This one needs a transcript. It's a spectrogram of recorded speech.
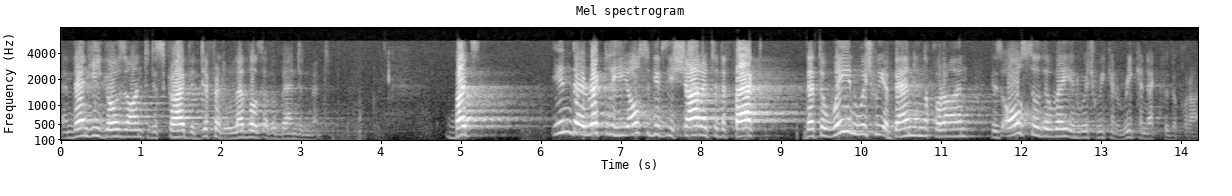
And then he goes on to describe the different levels of abandonment. But indirectly, he also gives ishara to the fact that the way in which we abandon the Quran is also the way in which we can reconnect with the Quran.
